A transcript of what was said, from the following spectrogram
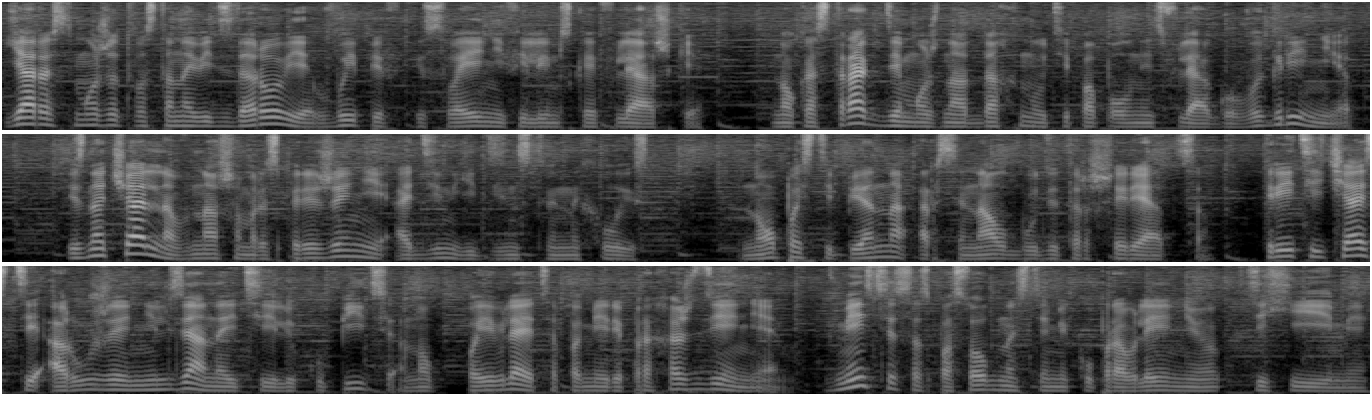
Ярость может восстановить здоровье, выпив из своей нефилимской фляжки, но костра, где можно отдохнуть и пополнить флягу, в игре нет. Изначально в нашем распоряжении один единственный хлыст, но постепенно арсенал будет расширяться. В третьей части оружие нельзя найти или купить, оно появляется по мере прохождения, вместе со способностями к управлению стихиями.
